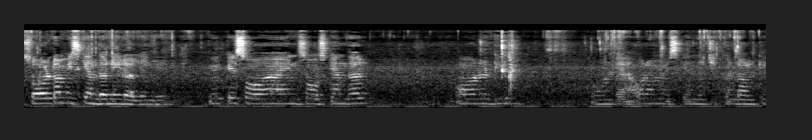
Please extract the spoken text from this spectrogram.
सॉल्ट हम इसके अंदर नहीं डालेंगे, क्योंकि सॉ, इन सॉस के अंदर और रेडी है। और हम इसके अंदर चिकन डाल के।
